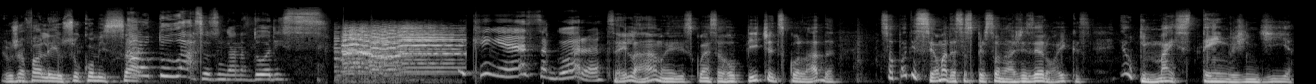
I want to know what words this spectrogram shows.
Eu já falei, eu sou comissário. Alto lá, seus enganadores! E quem é essa agora? Sei lá, mas com essa roupinha descolada, só pode ser uma dessas personagens heróicas. É o que mais tem hoje em dia.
